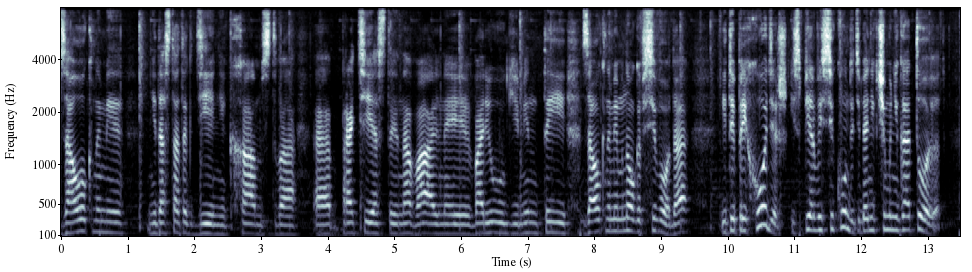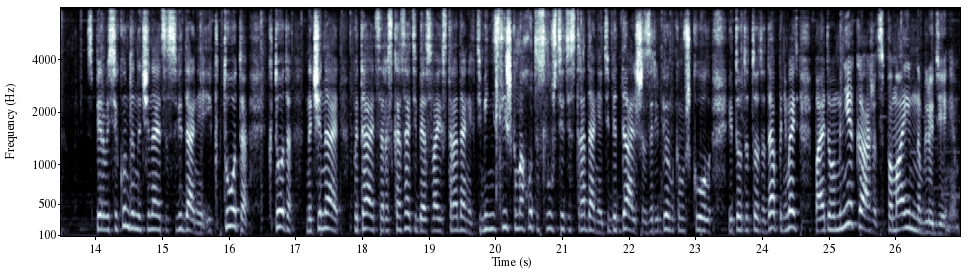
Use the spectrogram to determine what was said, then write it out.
За окнами недостаток денег, хамство, э, протесты, Навальные, варюги, менты. За окнами много всего, да? И ты приходишь, и с первой секунды тебя ни к чему не готовят – с первой секунды начинается свидание, и кто-то, кто-то начинает, пытается рассказать тебе о своих страданиях. Тебе не слишком охота слушать эти страдания, тебе дальше, за ребенком в школу и то-то, то-то, да, понимаете? Поэтому мне кажется, по моим наблюдениям,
